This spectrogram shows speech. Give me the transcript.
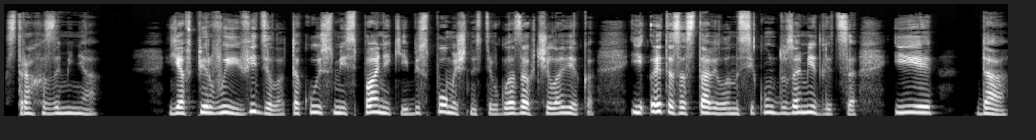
страха за меня. Я впервые видела такую смесь паники и беспомощности в глазах человека, и это заставило на секунду замедлиться. И да,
